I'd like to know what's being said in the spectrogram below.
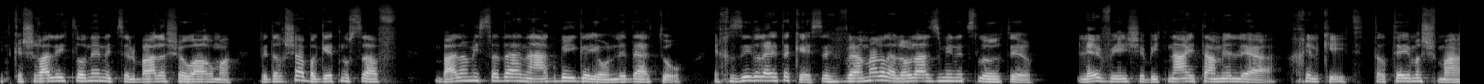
התקשרה להתלונן אצל בעל השווארמה, ודרשה בגט נוסף. בעל המסעדה נהג בהיגיון לדעתו. החזיר לה את הכסף ואמר לה לא להזמין אצלו יותר. לוי, שבטנה הייתה מלאה, חלקית, תרתי משמע,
